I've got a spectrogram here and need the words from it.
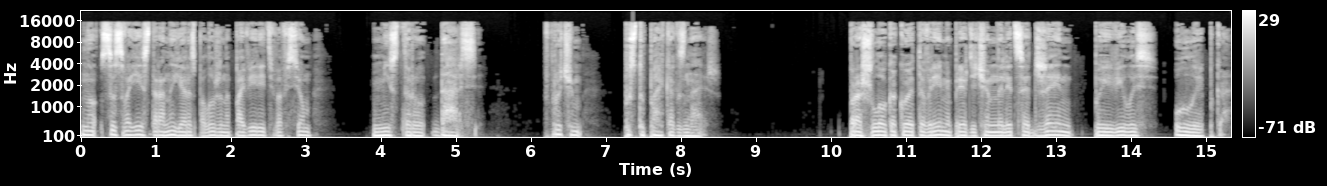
Но со своей стороны я расположена поверить во всем мистеру Дарси. Впрочем, поступай, как знаешь. Прошло какое-то время, прежде чем на лице Джейн появилась улыбка.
